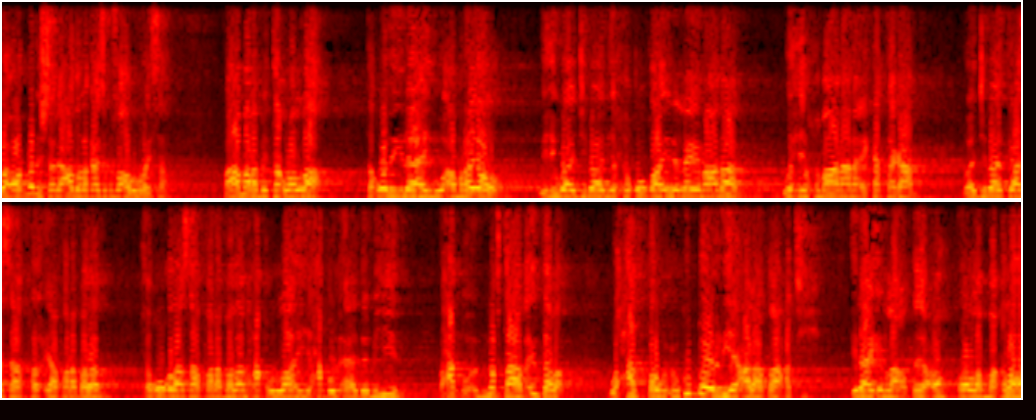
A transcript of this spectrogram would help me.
wax oo dhan shareecadu halkaasi ku soo aruuraysaa fa amara bitaqwa allah taqwadii ilaahay buu amrayoo wixii waajibaad iyo xuquuqah inay la imaadaan wixii xumaanaana ay ka tagaan waajibaadkaasaa yaa fara badan xuquuqdaasaa fara badan xaqullaahi iyo xaqu alaadamiyiin naftaada intaba waxafa wuxuu ku booriyey calaa taacatihi ilahay in la ateeco oo la maqlo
